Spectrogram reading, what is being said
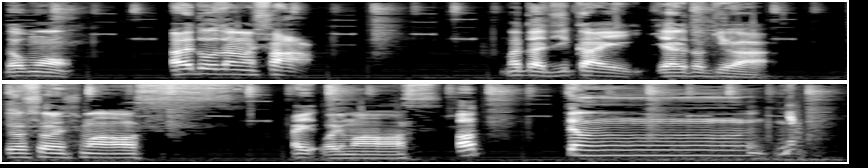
どうも、ありがとうございました。また次回やるときは、よろしくお願いします。はい、終わります。あっ、とーん、にゃっ。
